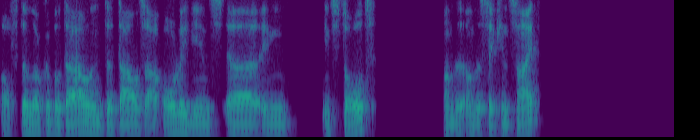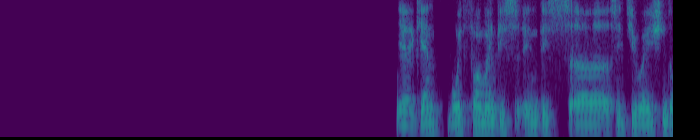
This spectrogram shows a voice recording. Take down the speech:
of the lockable dowel, and the dowels are already in, uh, in installed on the on the second side. Yeah, again, void former in this in this uh, situation, the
